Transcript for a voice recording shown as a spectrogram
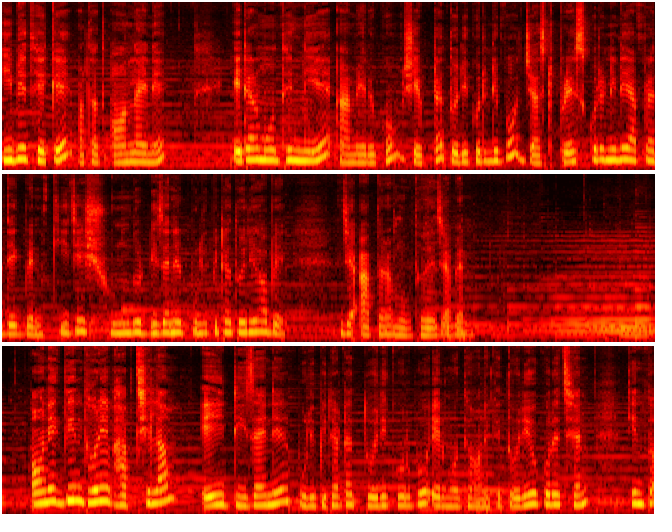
ইবে থেকে, অর্থাৎ অনলাইনে এটার মধ্যে নিয়ে আমি এরকম শেপটা তৈরি করে নিব। জাস্ট প্রেস করে নিলে আপনারা দেখবেন কি যে সুন্দর ডিজাইনের পুলি পিঠা তৈরি হবে, যে আপনারা মুগ্ধ হয়ে যাবেন। অনেক দিন ধরে ভাবছিলাম এই ডিজাইনের পুলি পিঠাটা তৈরি করব, এর মধ্যে অনেকে তৈরিও করেছেন, কিন্তু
